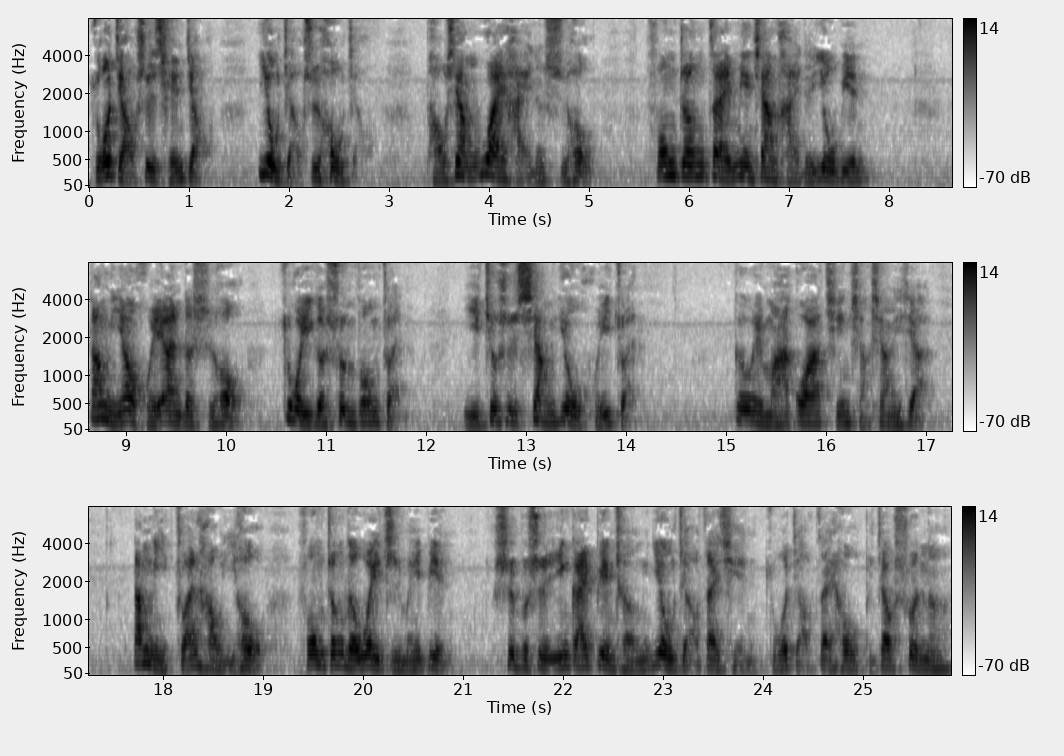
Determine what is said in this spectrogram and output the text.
左脚是前脚，右脚是后脚。跑向外海的时候，风筝在面向海的右边。当你要回岸的时候，做一个顺风转，也就是向右回转。各位麻瓜，请想象一下，当你转好以后，风筝的位置没变，是不是应该变成右脚在前，左脚在后比较顺呢？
